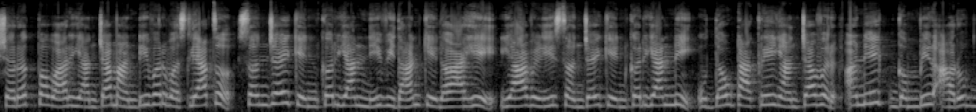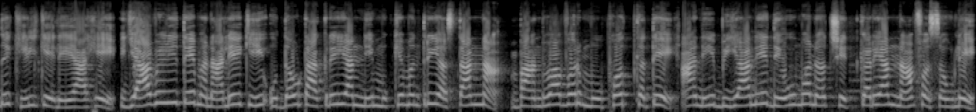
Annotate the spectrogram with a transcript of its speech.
शरद पवार यांच्या मांडीवर बसल्याचं संजय केनकर यांनी विधान केलं आहे. यावेळी संजय केनकर यांनी उद्धव ठाकरे यांच्यावर अनेक गंभीर आरोप देखील केले आहे. यावेळी ते म्हणाले की उद्धव ठाकरे यांनी मुख्यमंत्री असताना बांधवावर मोफत खते आणि बियाणे देऊ म्हणत शेतकऱ्यांना फसवले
